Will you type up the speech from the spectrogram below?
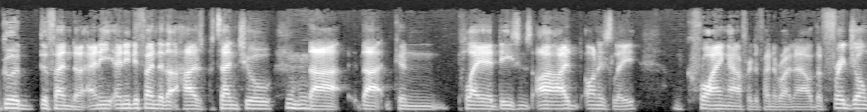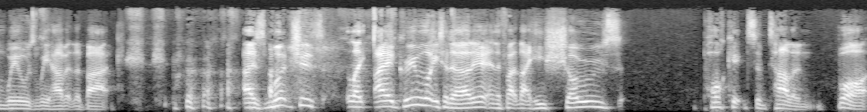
good defender, any any defender that has potential mm-hmm. that that can play a decent. I, I honestly. I'm crying out for a defender right now. The fridge on wheels we have at the back. as much as like I agree with what you said earlier in the fact that he shows pockets of talent, but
